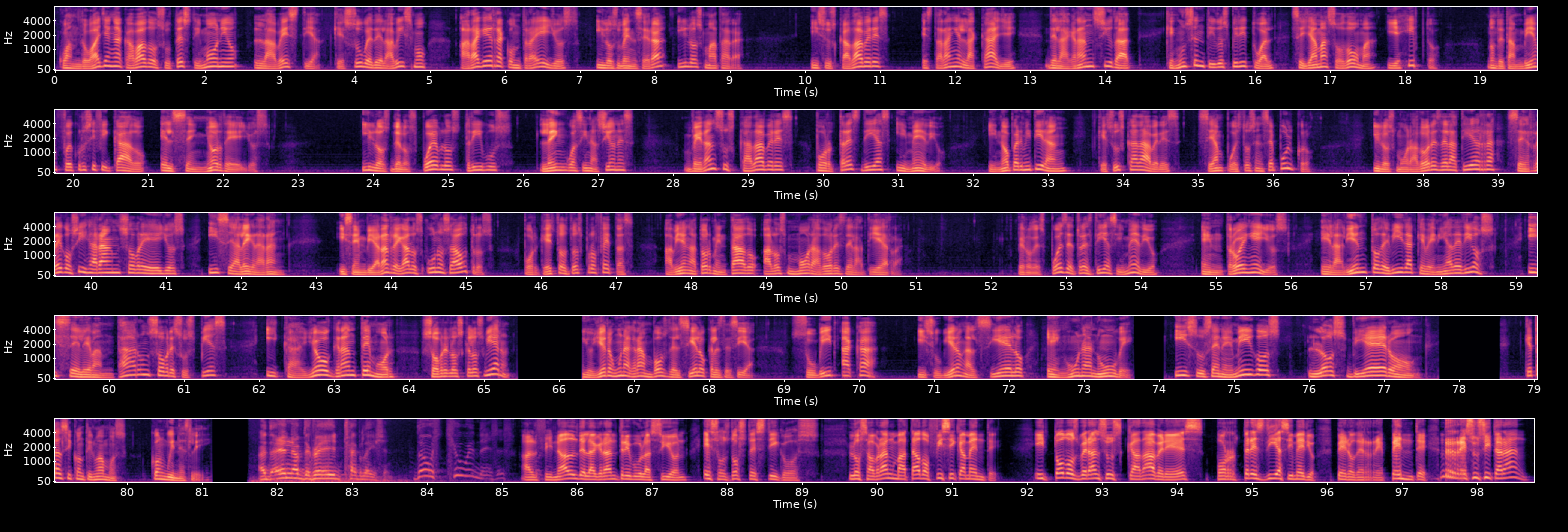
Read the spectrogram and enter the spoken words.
Cuando hayan acabado su testimonio, la bestia que sube del abismo hará guerra contra ellos y los vencerá y los matará. Y sus cadáveres estarán en la calle de la gran ciudad que en un sentido espiritual se llama Sodoma y Egipto, donde también fue crucificado el Señor de ellos. Y los de los pueblos, tribus, lenguas y naciones verán sus cadáveres por tres días y medio, y no permitirán que sus cadáveres sean puestos en sepulcro. Y los moradores de la tierra se regocijarán sobre ellos y se alegrarán, y se enviarán regalos unos a otros, porque estos dos profetas habían atormentado a los moradores de la tierra. Pero después de tres días y medio, entró en ellos el aliento de vida que venía de Dios, y se levantaron sobre sus pies, y cayó gran temor sobre los que los vieron. Y oyeron una gran voz del cielo que les decía, Subid acá, y subieron al cielo en una nube, y sus enemigos los vieron. ¿Qué tal si continuamos con Winnesley? Al final de la gran tribulación, esos dos testigos los habrán matado físicamente y todos verán sus cadáveres por tres días y medio, pero de repente resucitarán.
